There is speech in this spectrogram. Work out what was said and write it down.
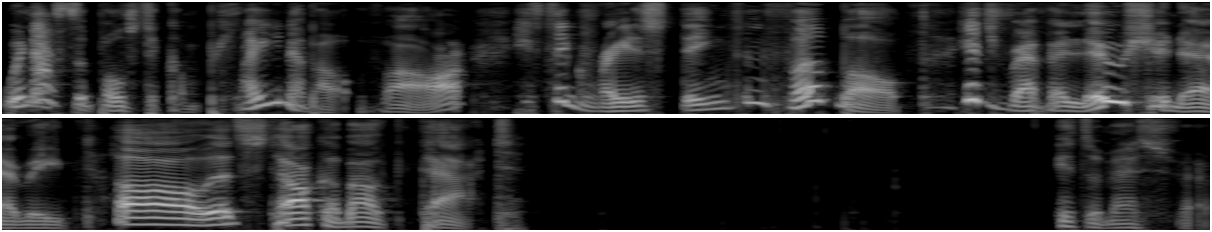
We're not supposed to complain about VAR. It's the greatest thing in football. It's revolutionary. Oh, let's talk about that. It's a mess, fam.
